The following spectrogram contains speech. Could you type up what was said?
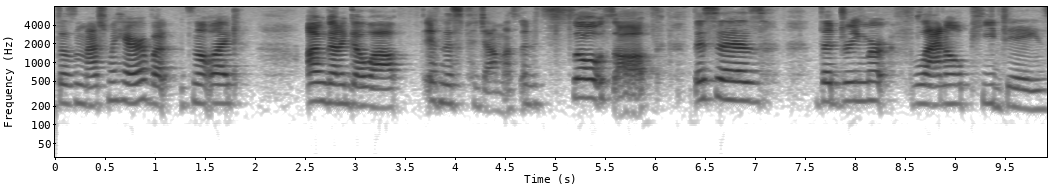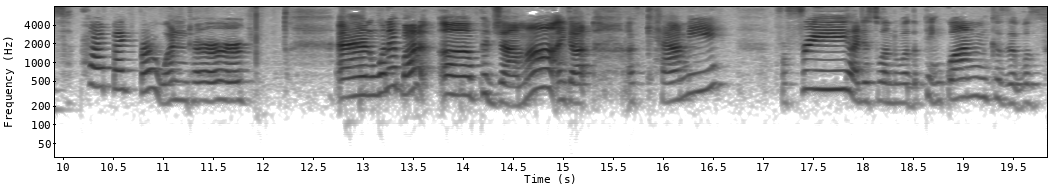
doesn't match my hair, but it's not like I'm gonna go out in this pajamas. And it's so soft. This is the Dreamer Flannel PJs. Perfect for winter. And when I bought a pajama, I got a cami for free. I just went with the pink one because it was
